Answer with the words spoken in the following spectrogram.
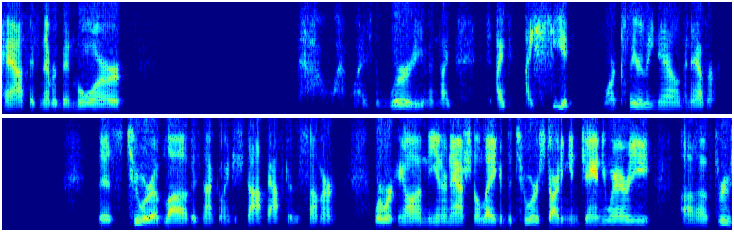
path has never been more. What is the word even? I, I, I see it more clearly now than ever. This tour of love is not going to stop after the summer. We're working on the international leg of the tour starting in January uh, through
